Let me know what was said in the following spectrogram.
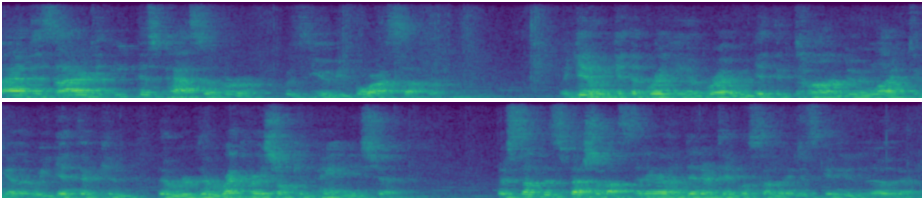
I have desired to eat this Passover with you before I suffer. Again, we get the breaking of bread. We get the time doing life together. We get the, the, the recreational companionship. There's something special about sitting around a dinner table with somebody just getting to know them.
